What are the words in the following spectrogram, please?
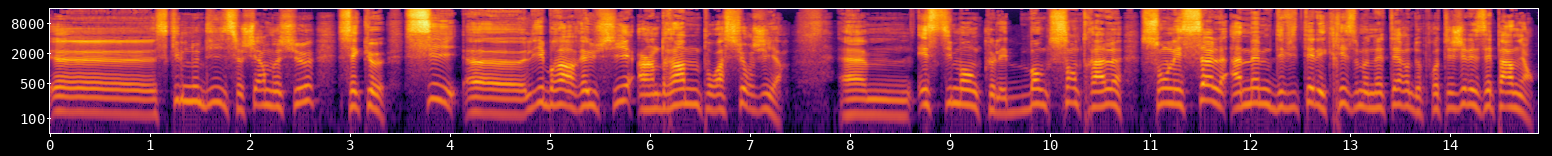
euh, ce qu'il nous dit, ce cher monsieur, c'est que si euh, Libra réussit, un drame pourra surgir. estimant que les banques centrales sont les seules à même d'éviter les crises monétaires et de protéger les épargnants.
